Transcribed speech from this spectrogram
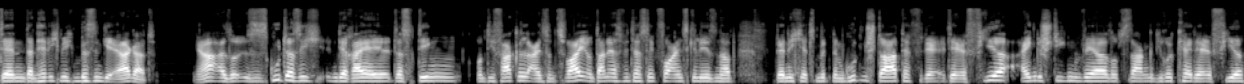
denn dann hätte ich mich ein bisschen geärgert. Ja, also es ist gut, dass ich in der Reihe das Ding und die Fackel 1 und 2 und dann erst Fantastic Four 1 gelesen habe. Wenn ich jetzt mit einem guten Start der, der, der F4 eingestiegen wäre, sozusagen die Rückkehr der F4,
